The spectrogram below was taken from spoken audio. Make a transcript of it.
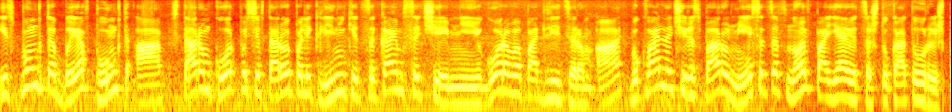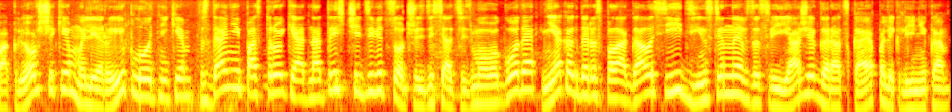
Из пункта Б в пункт А. В старом корпусе второй поликлиники ЦК МСЧ имени Егорова под литером А буквально через пару месяцев вновь появятся штукатуры и шпаклевщики, маляры и плотники. В здании постройки 1967 года некогда располагалась единственная в Засвияжье городская поликлиника.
